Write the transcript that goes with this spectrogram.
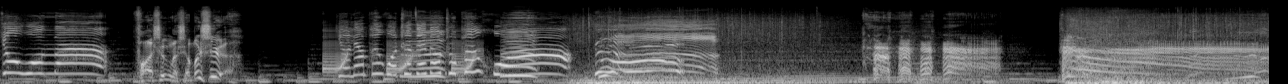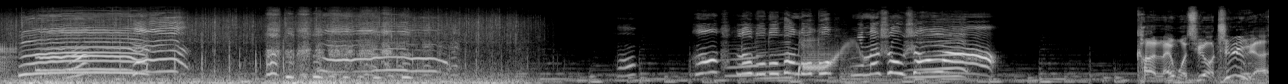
救我们！发生了什么事？有辆喷火车在到处喷火。啊！哈哈哈哈！啊啊！老嘟嘟、胖嘟嘟，你们受伤了！看来我需要支援。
